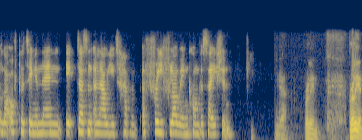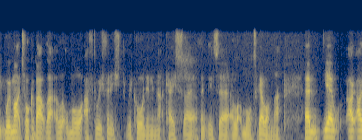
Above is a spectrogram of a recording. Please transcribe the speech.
like off-putting, and then it doesn't allow you to have a, a free-flowing conversation. Yeah, Brilliant, brilliant. We might talk about that a little more after we finished recording. In that case, uh, I think there's uh, a lot more to go on that. Um, yeah, I, I,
